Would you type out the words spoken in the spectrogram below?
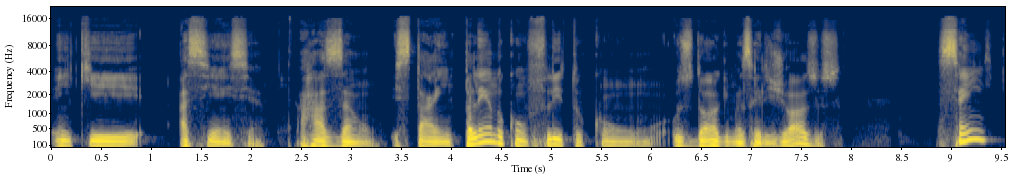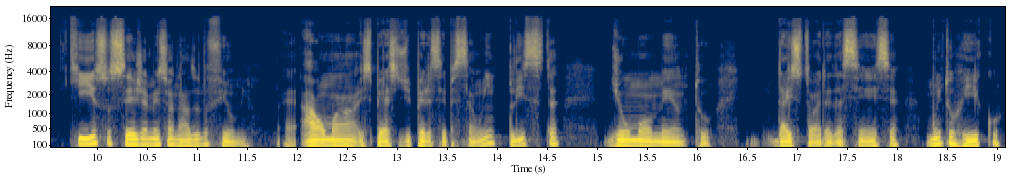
em que a ciência, a razão, está em pleno conflito com os dogmas religiosos, sem que isso seja mencionado no filme. É, há uma espécie de percepção implícita de um momento da história da ciência muito rico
